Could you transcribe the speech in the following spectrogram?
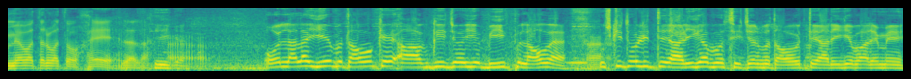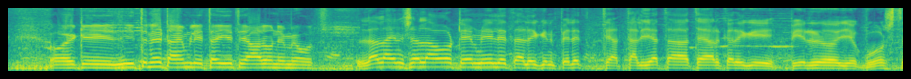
मेवा तरवा तो है लला। ठीक है। और लाला ये बताओ कि आपकी जो ये बीफ पुलाव है हाँ। उसकी थोड़ी तैयारी का प्रोसीजर बताओ तैयारी के बारे में और कि इतने टाइम लेता है ये तैयार होने में और। लाला इंशाल्लाह वो टाइम नहीं लेता लेकिन पहले तलिया तैयार करेगी फिर ये गोश्त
